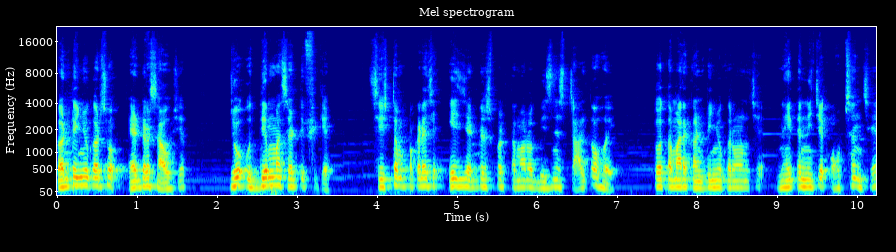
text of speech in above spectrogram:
કન્ટિન્યુ કરશો એડ્રેસ આવશે. જો ઉદ્યમમાં સર્ટિફિકેટ સિસ્ટમ પકડે છે એ જ એડ્રેસ પર તમારો બિઝનેસ ચાલતો હોય તો તમારે કન્ટિન્યુ કરવાનું છે. નહીં તો નીચે એક ઓપ્શન છે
